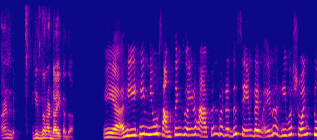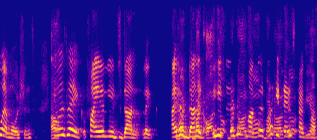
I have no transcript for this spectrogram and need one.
and he's gonna die kada. Yeah he he knew something's going to happen but at the same time you know he was showing two emotions. He ah. was like finally it's done. Like i but, have done it. he tells his mother he tells nagma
